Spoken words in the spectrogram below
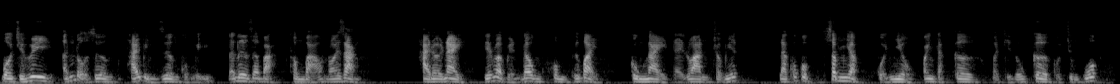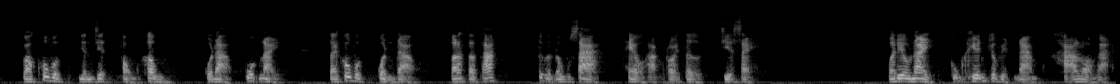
Bộ Chỉ huy Ấn Độ Dương, Thái Bình Dương của Mỹ đã đưa ra bản thông báo nói rằng Hải đội này tiến vào Biển Đông hôm thứ Bảy, cùng ngày Đài Loan cho biết là có cuộc xâm nhập của nhiều oanh tạc cơ và chiến đấu cơ của Trung Quốc vào khu vực nhận diện phòng không của đảo quốc này tại khu vực quần đảo Parasatak, tức là Đông Sa, theo hãng Reuters chia sẻ. Và điều này cũng khiến cho Việt Nam khá lo ngại.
